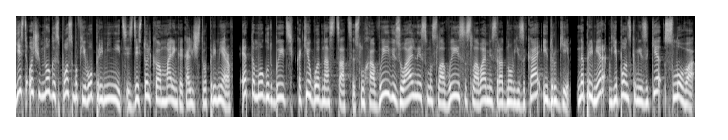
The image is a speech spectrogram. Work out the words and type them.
Есть очень много способов его применить. Здесь только маленькое количество примеров. Это могут быть какие угодно ассоциации – слуховые, визуальные, смысловые, со словами из родного языка и другие. Например, в японском языке слово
